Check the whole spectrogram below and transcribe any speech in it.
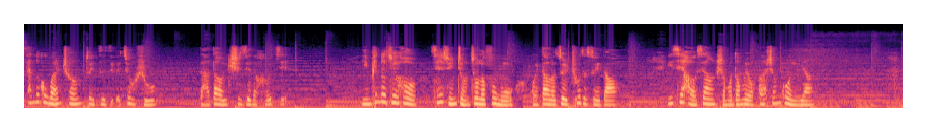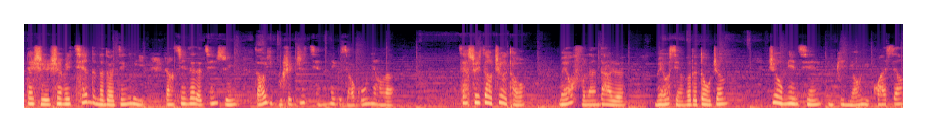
才能够完成对自己的救赎，达到与世界的和解。影片的最后，千寻拯救了父母，回到了最初的隧道，一切好像什么都没有发生过一样。但是，身为千的那段经历，让现在的千寻早已不是之前的那个小姑娘了，在隧道这头。没有腐烂大人，没有险恶的斗争，只有面前一片鸟语花香。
